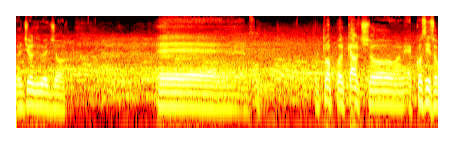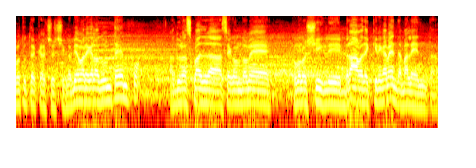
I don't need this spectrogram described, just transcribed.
nel giro di due giorni. E purtroppo il calcio è così, soprattutto il calcio 5. Abbiamo regalato un tempo ad una squadra secondo me come lo Scicli brava tecnicamente ma lenta.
